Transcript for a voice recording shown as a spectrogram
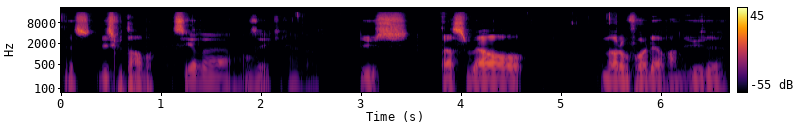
Dat is discutabel. dat is heel eh, onzeker, inderdaad. Dus dat is wel een enorm voordeel van huren.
